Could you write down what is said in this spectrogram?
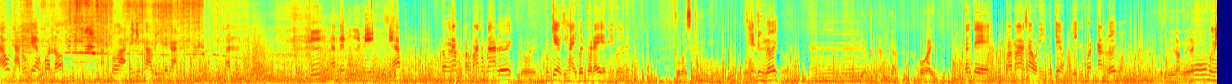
เอาถามน้องแก้วก่อนเนาะเพราะว่าได้ยินข่าวดีเลยค่ะอันคือนับเต็มออื่นนี่สิครับน้องน้ำเข้ามาทำงานเลยโดยน้องแก้วสิให้เพิ่นเท่าไรอันนี้เพิ่นเลยก็ว่าเสียงหมูแสนหนึ่งเลยโดยอืเป็นมเรียกขยันก็พอให้ ตั้งแต่ว่ามาเช่านี่ลุงแก้วเห็นพอดนั่งเลยบอกหลังแล้วคนนี้หลังเลยนะโอ้มึงใน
